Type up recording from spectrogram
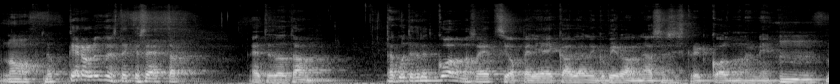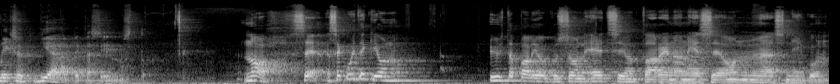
no. no kerro lyhyesti se, että, että tota, Tämä kuitenkin nyt kolmas Ezio-peli, eikä ole vielä niin virallinen Assassin's Creed 3, niin mm. miksi vielä pitäisi innostua? No, se, se kuitenkin on yhtä paljon kuin se on Etsion tarina, niin se on myös niin kuin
